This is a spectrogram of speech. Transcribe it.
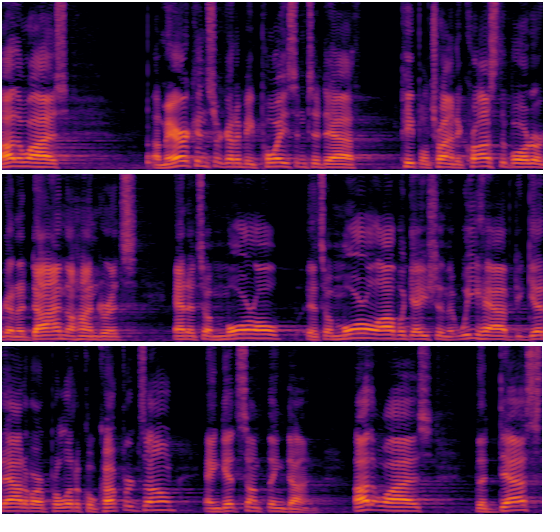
Otherwise, Americans are going to be poisoned to death. People trying to cross the border are going to die in the hundreds, and it's a moral it's a moral obligation that we have to get out of our political comfort zone and get something done. Otherwise, the deaths,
